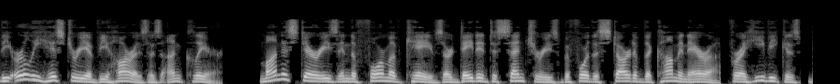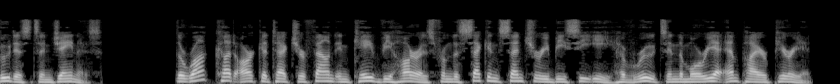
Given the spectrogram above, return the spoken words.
The early history of viharas is unclear. Monasteries in the form of caves are dated to centuries before the start of the Common Era, for Ajivikas, Buddhists and Jainas. The rock-cut architecture found in cave viharas from the 2nd century BCE have roots in the Maurya Empire period.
